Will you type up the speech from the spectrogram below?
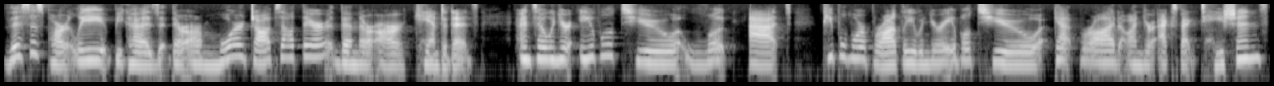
This is partly because there are more jobs out there than there are candidates. And so when you're able to look at people more broadly, when you're able to get broad on your expectations,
